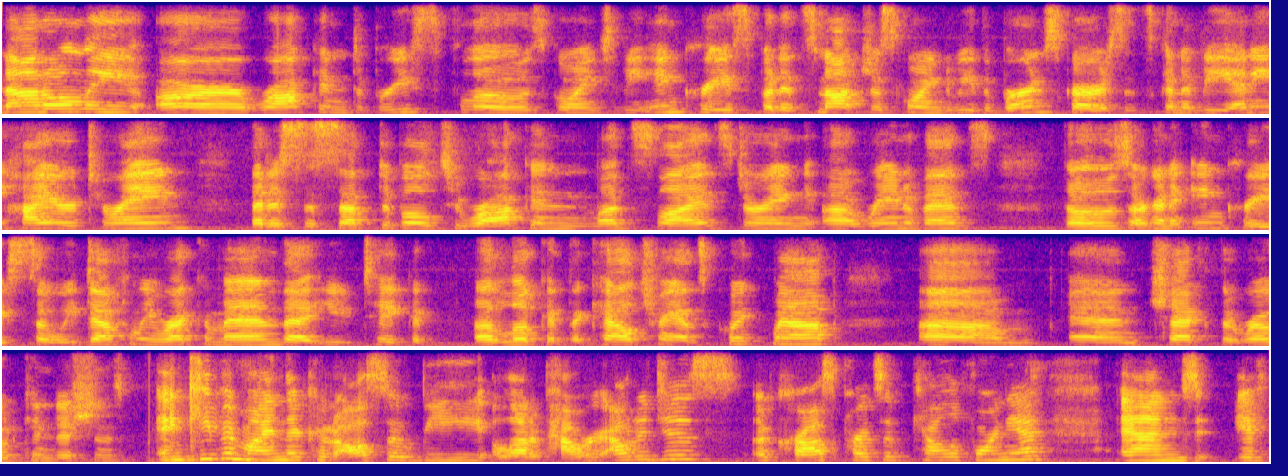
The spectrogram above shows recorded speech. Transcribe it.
not only are rock and debris flows going to be increased, but it's not just going to be the burn scars. It's going to be any higher terrain that is susceptible to rock and mudslides during uh, rain events those are going to increase. So we definitely recommend that you take a, a look at the Caltrans Quick Map um, and check the road conditions. And keep in mind, there could also be a lot of power outages across parts of California. And if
